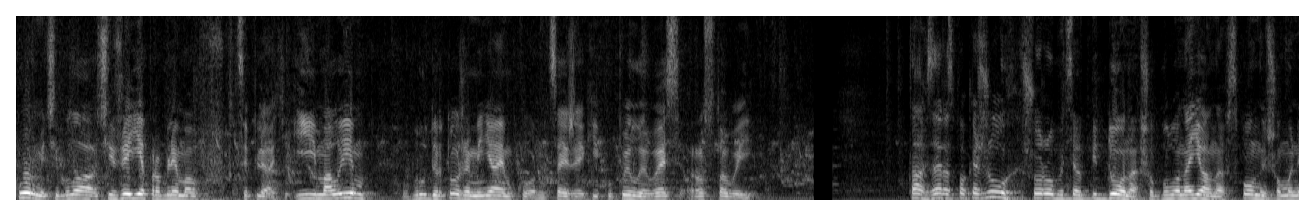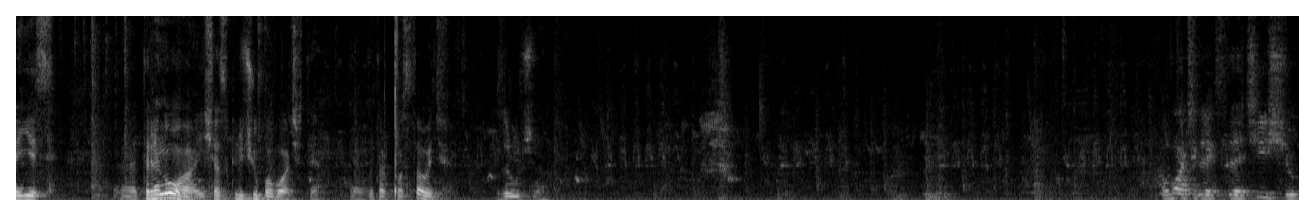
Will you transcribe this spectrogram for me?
кормі, чи, була, чи вже є проблема в цепляті. І малим в брудер теж міняємо корм. Цей же, який купили весь ростовий. Так, зараз покажу, що робиться в піддонах, щоб було наявно. Вспомнив, що в мене є е, тринога і зараз включу побачите. Як би так поставити зручно. Побачите, як це чищу.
